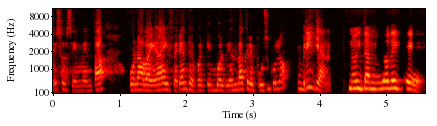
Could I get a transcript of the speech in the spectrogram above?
eso, se inventa una vaina diferente, porque volviendo a Crepúsculo, brillan. No, y también lo de que,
